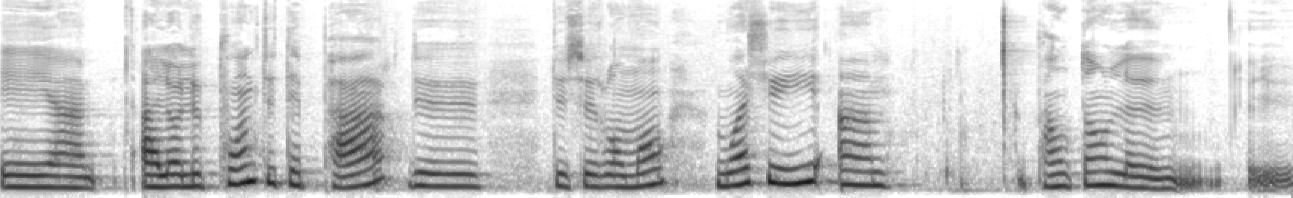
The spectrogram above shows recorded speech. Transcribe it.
Et euh, alors, le point de départ de, de ce roman, moi, j'ai eu un, pendant le, euh,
